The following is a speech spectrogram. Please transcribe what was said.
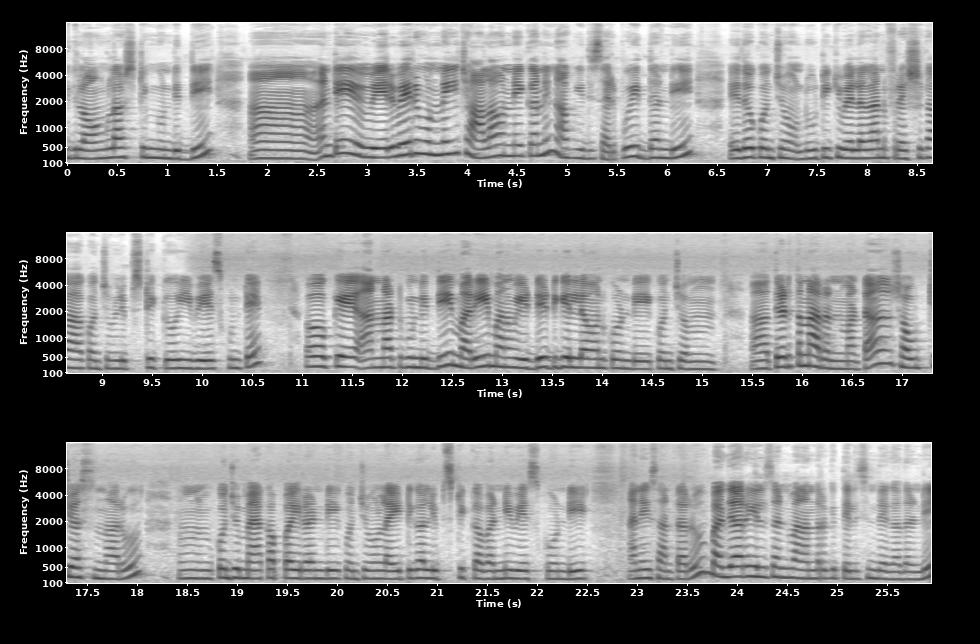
ఇది లాంగ్ లాస్టింగ్ ఉండిద్ది. అంటే వేరు వేరు ఉన్నాయి చాలా ఉన్నాయి కానీ నాకు ఇది సరిపోయిద్దండి. ఏదో కొంచెం డ్యూటీకి వెళ్ళగానే ఫ్రెష్గా కొంచెం లిప్స్టిక్ ఇవి వేసుకుంటే ఓకే అన్నట్టుగా ఉండిద్ది. మరీ మనం ఎడ్డెడ్కి వెళ్ళాం అనుకోండి కొంచెం తిడుతున్నారనమాట షౌట్ చేస్తున్నారు. కొంచెం మేకప్ అయ్యండి కొంచెం లైట్గా లిప్స్టిక్ అవన్నీ వేసుకోండి అనేసి అంటారు. బజార్ హిల్స్ అంటే మనందరికీ తెలిసిందే కదండి.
